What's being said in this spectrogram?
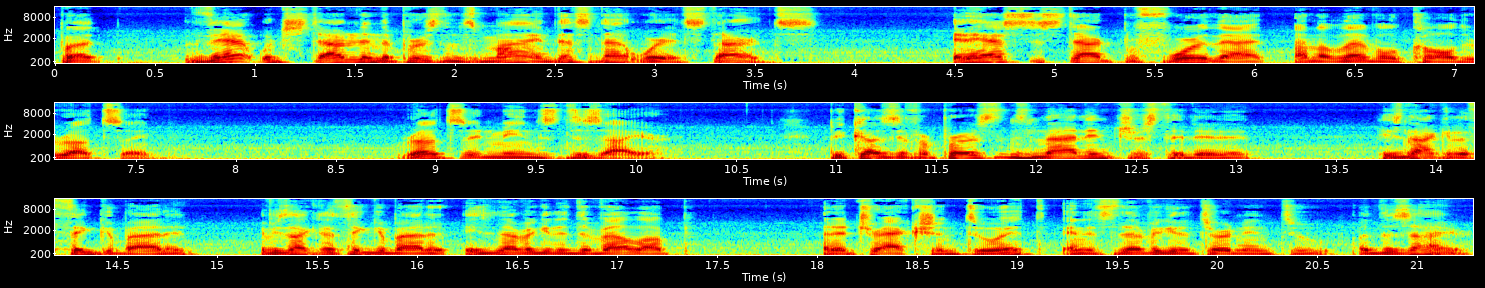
But that which started in the person's mind, that's not where it starts. It has to start before that on a level called Ratzin. Ratzin means desire. Because if a person's not interested in it, he's not going to think about it, if he's not going to think about it, he's never going to develop an attraction to it, and it's never going to turn into a desire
